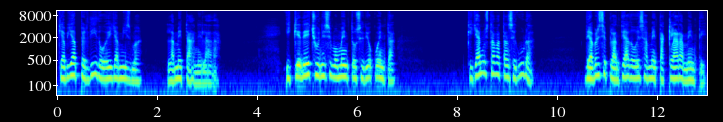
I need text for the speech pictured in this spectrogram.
que había perdido ella misma la meta anhelada y que de hecho en ese momento se dio cuenta que ya no estaba tan segura de haberse planteado esa meta claramente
